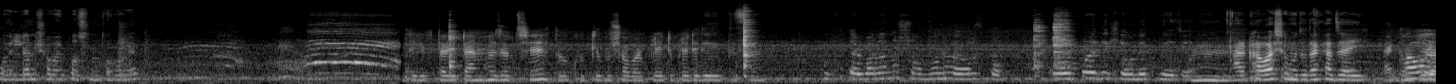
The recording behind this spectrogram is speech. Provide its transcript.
ওয়েলডান সবাই পছন্দ করে। ইফতারির টাইম হয়ে যাচ্ছে তো খুকিবু সবার প্লেটে প্লেটে দিয়ে দিতেছে। ইফতার বানানোর সময় হয় অল্প। পরে দেখি অনেক হয়ে যায়। আর খাওয়ার সময় তো দেখা যায় একদম পুরো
